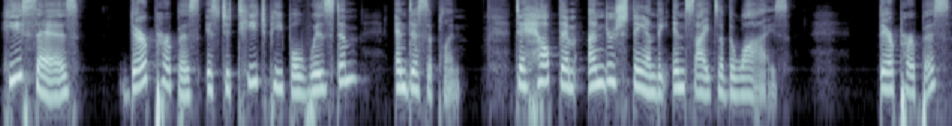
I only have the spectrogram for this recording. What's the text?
He says their purpose is to teach people wisdom and discipline, to help them understand the insights of the wise. Their purpose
